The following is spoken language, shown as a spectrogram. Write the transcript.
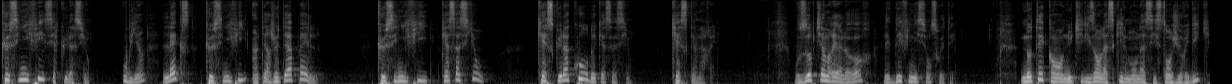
que signifie circulation ou bien l'ex que signifie interjeter appel? Que signifie cassation? Qu'est-ce que la Cour de cassation? Qu'est-ce qu'un arrêt? Vous obtiendrez alors les définitions souhaitées. Notez qu'en utilisant la skill Mon assistant juridique,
